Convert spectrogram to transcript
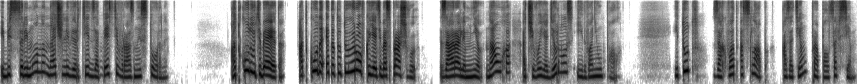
и бесцеремонно начали вертеть запястье в разные стороны. «Откуда у тебя это? Откуда эта татуировка, я тебя спрашиваю?» Заорали мне на ухо, от чего я дернулась и едва не упала. И тут захват ослаб, а затем пропал совсем.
